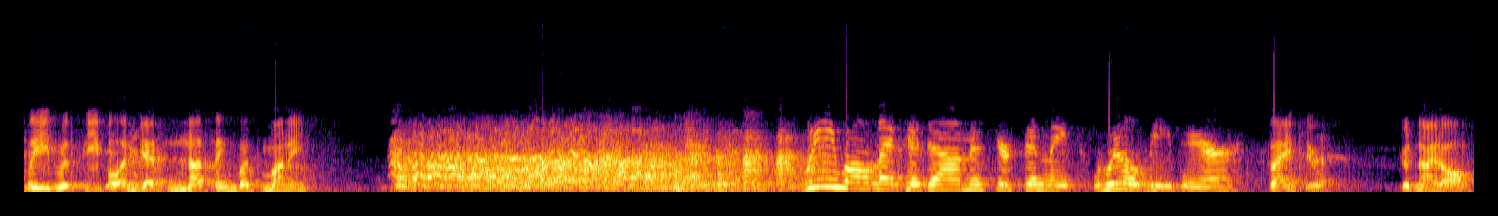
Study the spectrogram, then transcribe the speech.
plead with people and get nothing but money. We won't let you down, Mr. Finley. We'll be there. Thank you. Good night, all.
